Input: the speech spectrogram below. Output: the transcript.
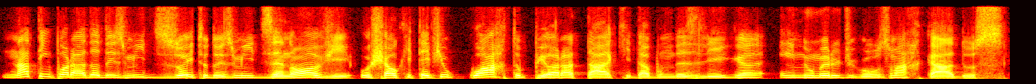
Na temporada 2018-2019, o Schalke teve o quarto pior ataque da Bundesliga em número de gols marcados.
